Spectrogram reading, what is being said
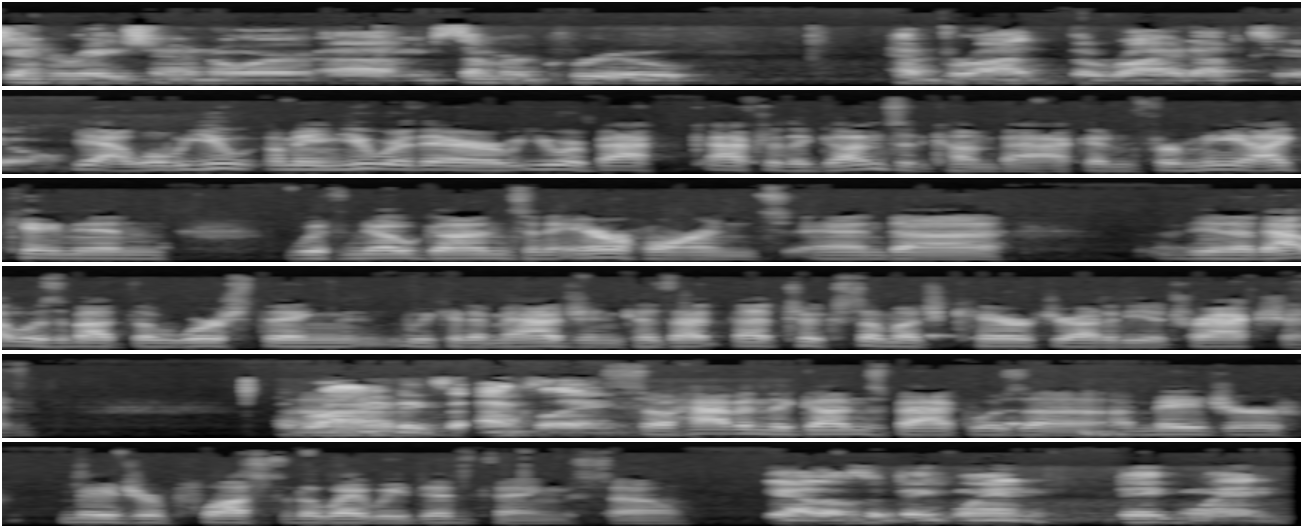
generation or um, summer crew had brought the ride up to. Yeah, well, you, I mean, you were there, you were back after the guns had come back. And for me, I came in with no guns and air horns. And, uh, you know, that was about the worst thing we could imagine because that, that took so much character out of the attraction. Right, exactly. So having the guns back was a, a major, major plus to the way we did things. So, Yeah, that was a big win. Big win.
